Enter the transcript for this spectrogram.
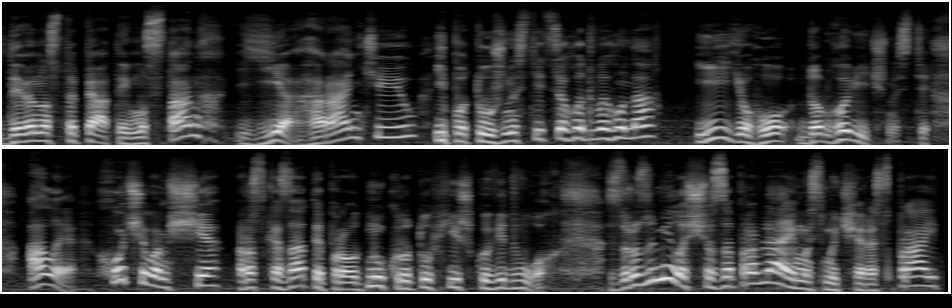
95-й Мустанг є гарантією і потужності цього двигуна. І його довговічності. Але хочу вам ще розказати про одну круту фішку від Вог. Зрозуміло, що заправляємось ми через спрайт,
